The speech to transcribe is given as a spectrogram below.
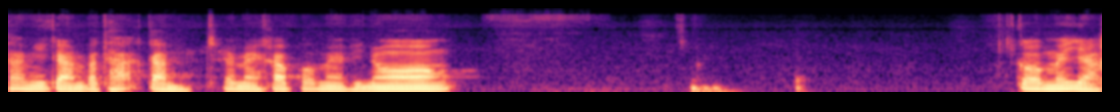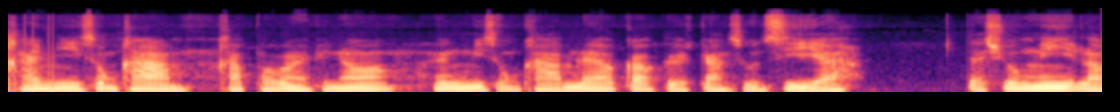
ถ้ามีการประทะกันใช่ไหมครับพ่อแม่พี่น้อง ก็ไม่อยากให้มีสงครามครับพ่อแม่พี่น้อง ซึ่งมีสงครามแล้วก็เกิดการสูญเสีย แต่ช่วงนี้เรา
